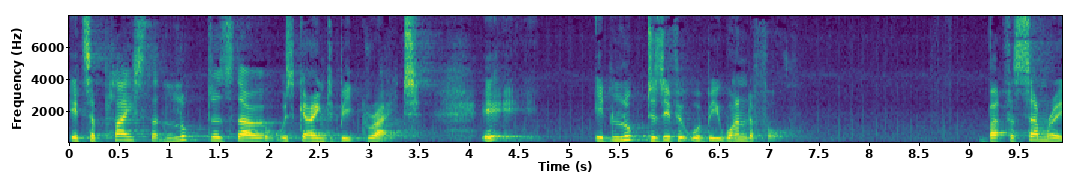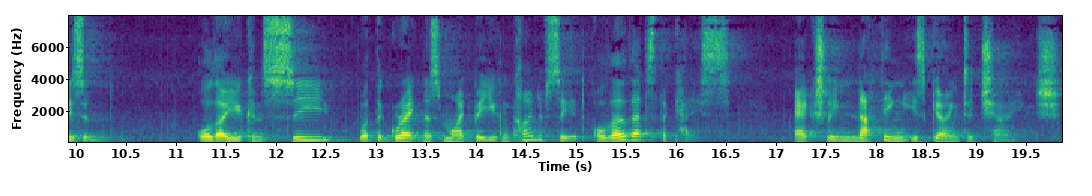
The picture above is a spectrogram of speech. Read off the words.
It's a place that looked as though it was going to be great. It, it looked as if it would be wonderful. But for some reason, although you can see what the greatness might be, you can kind of see it. Although that's the case, actually nothing is going to change.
